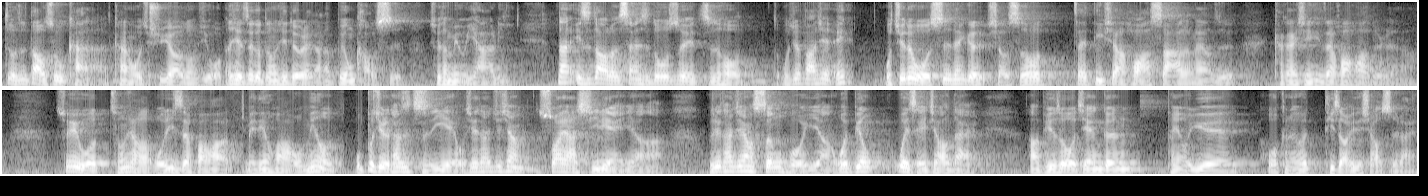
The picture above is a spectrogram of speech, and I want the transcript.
就是到处看啊，看我需要的东西。我而且这个东西对我来讲，它不用考试，所以他没有压力。那一直到了三十多岁之后，我就发现，哎，我觉得我是那个小时候在地下画沙的那样子，开开心心在画画的人啊。所以我从小我一直在画画，每天画，我没有，我不觉得它是职业，我觉得它就像刷牙洗脸一样啊，我觉得它就像生活一样，我也不用为谁交代啊。比如说我今天跟朋友约，我可能会提早一个小时来，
